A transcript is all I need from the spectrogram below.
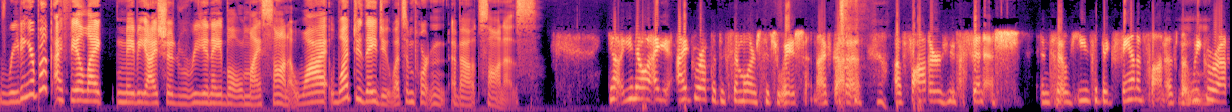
reading your book, I feel like maybe I should re-enable my sauna. Why? What do they do? What's important about saunas? Yeah, you know, I I grew up with a similar situation. I've got a a father who's Finnish, and so he's a big fan of saunas. But mm. we grew up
